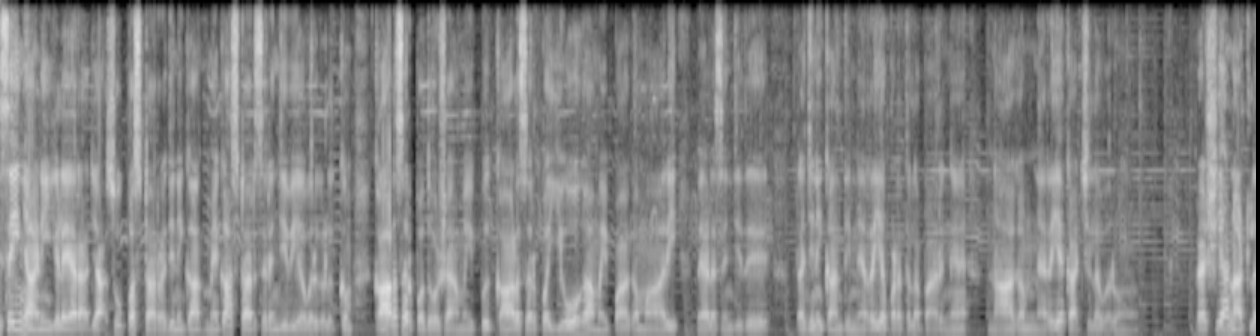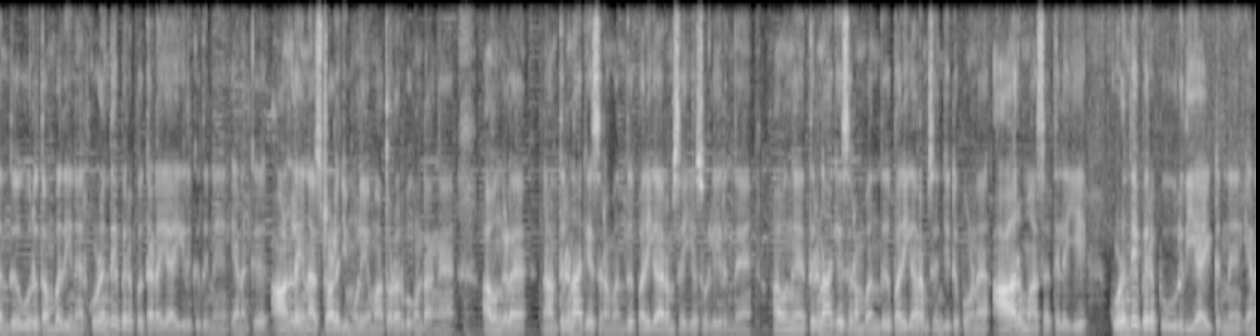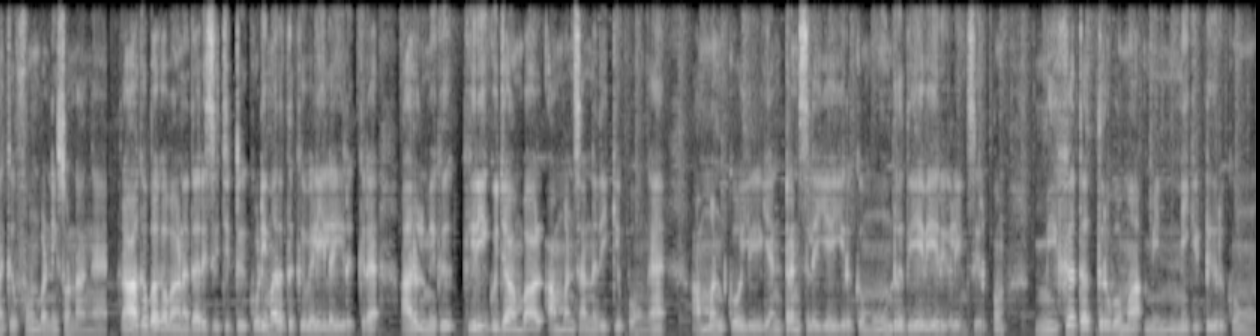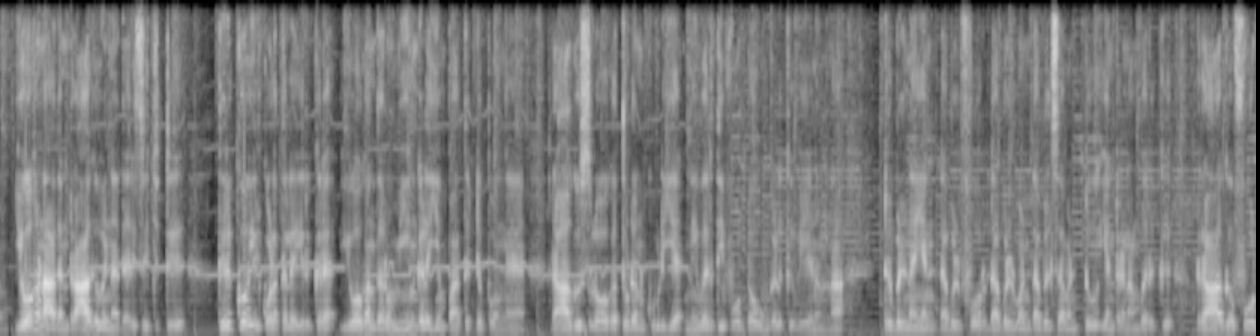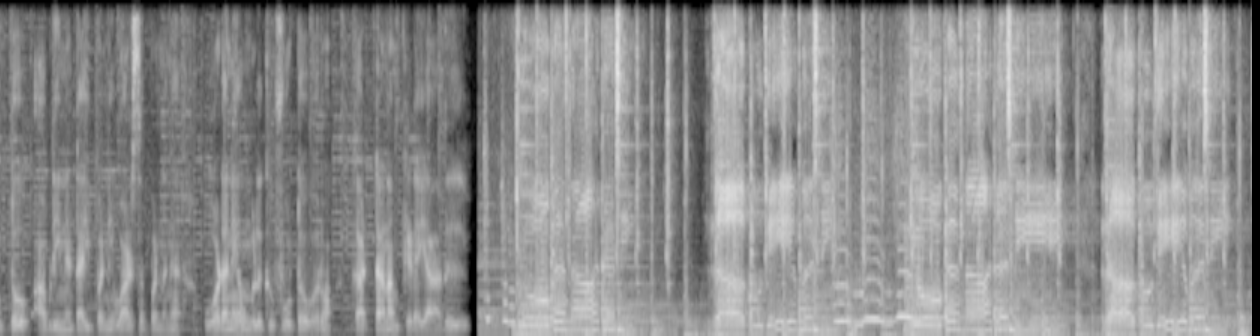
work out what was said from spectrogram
இசைஞானி Ilaiyaraaja super star Rajinikanth mega star Chiranjeevi அவர்களுக்கும் காலசர்ப்ப தோஷ அமைப்பு காலசர்ப்ப யோக அமைப்பாக மாறி வேலை செஞ்சுது. ரஜினிகாந்தின் நிறைய படத்தில் பாருங்க நாகம் நிறைய காட்சியில் வரும். ரஷ்யா நாட்டிலேருந்து ஒரு தம்பதியினர் குழந்தை பிறப்பு தடையாக இருக்குதுன்னு எனக்கு ஆன்லைன் அஸ்ட்ராலஜி மூலயமா தொடர்பு கொண்டாங்க. அவங்கள நான் திருநாகேஸ்வரம் வந்து பரிகாரம் செய்ய சொல்லியிருந்தேன். அவங்க திருநாகேஸ்வரம் வந்து பரிகாரம் செஞ்சுட்டு போன ஆறு மாதத்திலேயே குழந்தை பிறப்பு உறுதியாயிட்டுன்னு எனக்கு ஃபோன் பண்ணி சொன்னாங்க. ராகு பகவானை தரிசிச்சுட்டு கொடிமரத்துக்கு வெளியில் இருக்கிற அருள்மிகு கிரி குஜாம்பாள் அம்மன் சன்னதிக்கு போங்க. அம்மன் கோயில் என்ட்ரன்ஸ்லேயே இருக்கும் மூன்று தேவியர்களின் சிற்பம் மிக தத்ரூபமாக மின்னிக்கிட்டு இருக்கும். யோகநாதன் ராகுவினை தரிசிச்சுட்டு திருக்கோயில் குளத்தில் இருக்கிற யோகந்தரும் மீன்களையும் பார்த்துட்டு போங்க. ராகு ஸ்லோகத்துடன் கூடிய நிவர்த்தி ஃபோட்டோ உங்களுக்கு வேணும்னா triple nine double four double one double seven two என்ற நம்பருக்கு ராகு ஃபோட்டோ அப்படின்னு டைப் பண்ணி வாட்ஸ்அப் பண்ணுங்கள் உடனே உங்களுக்கு ஃபோட்டோ வரும். கட்டணம் கிடையாது. யோகநாதனே ராகுதேவனே யோகநாதனே ராகுதேவனே.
